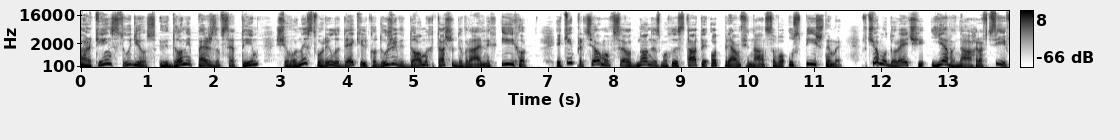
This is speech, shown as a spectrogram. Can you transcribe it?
Arkane Studios відомі перш за все тим, що вони створили декілька дуже відомих та шедевральних ігор, які при цьому все одно не змогли стати от прям фінансово успішними, в чому, до речі, є вина гравців,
